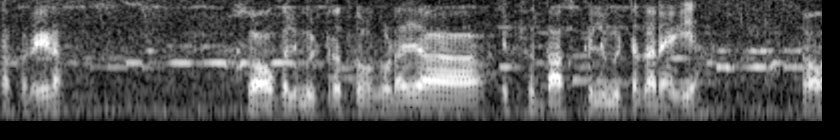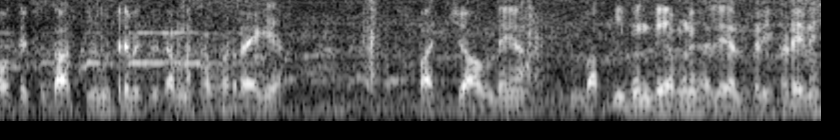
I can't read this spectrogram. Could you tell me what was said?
ਸਫ਼ਰ ਜਿਹੜਾ 100 ਕਿਲੋਮੀਟਰ ਤੋਂ ਥੋੜਾ ਜਿਹਾ 110 ਕਿਲੋਮੀਟਰ ਦਾ ਰਹਿ ਗਿਆ। 100 ਤੇ 110 ਕਿਲੋਮੀਟਰ ਵਿੱਚ ਵਿੱਚ ਆਪਣਾ ਸਫ਼ਰ ਰਹਿ ਗਿਆ। ਬਸ ਚੱਲਦੇ ਆਂ ਬਾਕੀ ਬੰਦੇ ਆਪਣੇ ਹਲੇ ਅੰਦਰ ਹੀ ਖੜੇ ਨੇ।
